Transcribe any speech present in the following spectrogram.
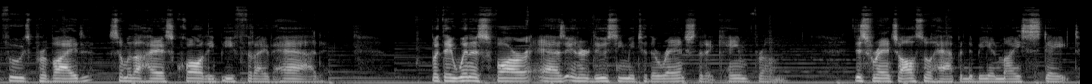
Foods provide some of the highest quality beef that I've had, but they went as far as introducing me to the ranch that it came from. This ranch also happened to be in my state.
